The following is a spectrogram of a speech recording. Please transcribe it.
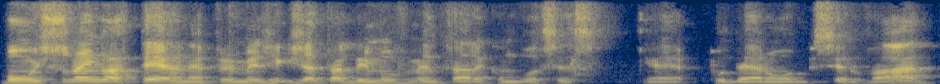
Bom, isso na Inglaterra, né? A Premier League já está bem movimentada, como vocês é, puderam observar.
